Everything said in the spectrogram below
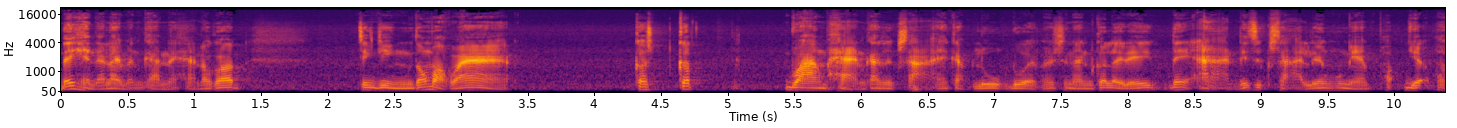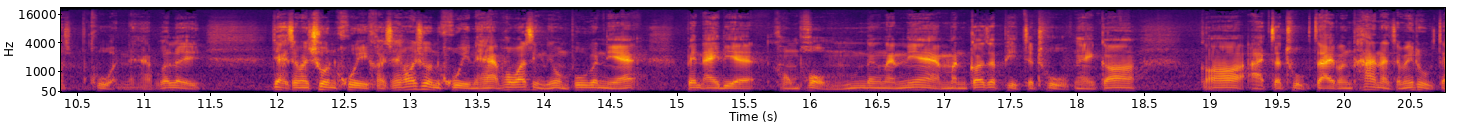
ได้เห็นอะไรเหมือนกันนะฮะแล้วก็จริงๆต้องบอกว่าก็ก็ วางแผนการศึกษาให้กับลูกด้วย เพราะฉะนั้นก็เลยได้ได้อ่านได้ศึกษาเรื่องพวกนี้เยอะพอสมควรนะครับ ก็เลยอยากจะมาชวนคุยขอใช้คำว่าชวนคุยนะฮะเพราะว่าสิ่งที่ผมพูดวันนี้เป็นไอเดียของผม ดังนั้นเนี่ยมันก็จะผิดจะถูกไงก็ก็อาจจะถูกใจบางท่าน อาจจะไม่ถูกใจ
